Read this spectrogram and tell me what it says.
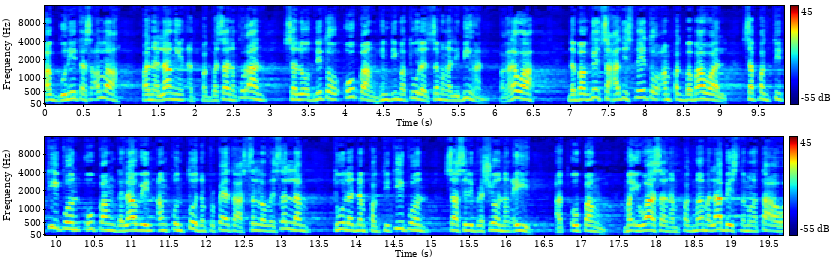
paggunita sa Allah, panalangin at pagbasa ng Quran sa loob nito upang hindi matulad sa mga libingan. Pangalawa, nabanggit sa hadis na ito ang pagbabawal sa pagtitipon upang dalawin ang puntod ng propeta sallallahu alaihi wasallam tulad ng pagtitipon sa selebrasyon ng Eid at upang maiwasan ang pagmamalabis ng mga tao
